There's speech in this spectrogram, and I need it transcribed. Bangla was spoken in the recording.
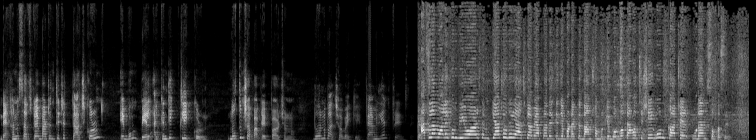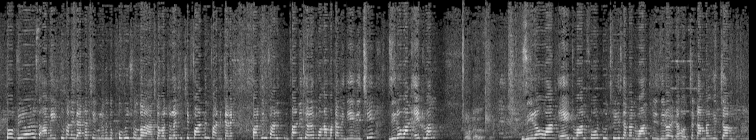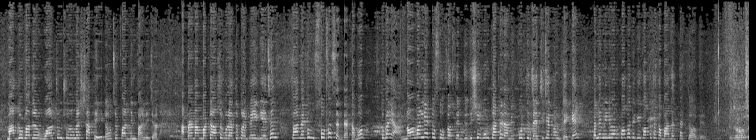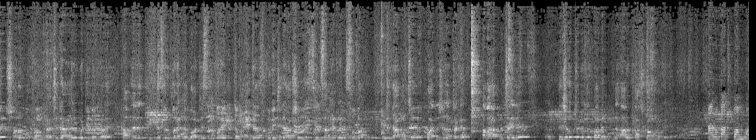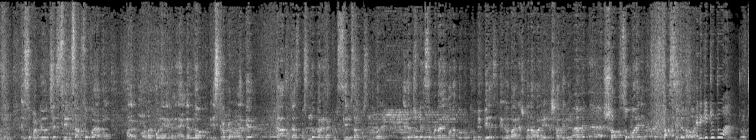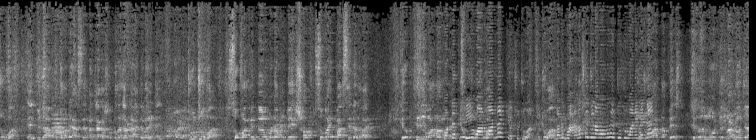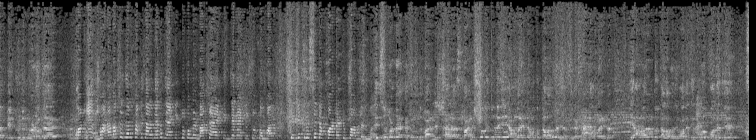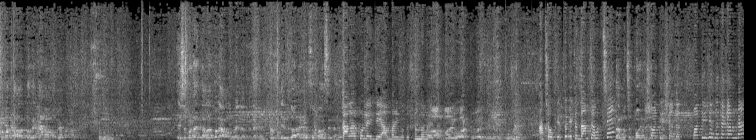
দেখানো সাবস্ক্রাইব বাটনটিতে টাচ করুন এবং বেল আইকনটি ক্লিক করুন। নতুন সব আপডেট পাওয়ার জন্য। ধন্যবাদ সবাইকে। ফ্যামিলি অ্যান্ড ফ্রেন্ডস আসসালামু আলাইকুম ভিউয়ার্স আমি কিয়া চৌধুরী। আজকে আমি আপনাদেরকে যে প্রোডাক্টের দাম সম্পর্কে বলব, তা হচ্ছে সেগুন কাঠের উডান সোফা সেট। তো ভিউয়ার্স আমি একটুখানি দেখাচ্ছি, এগুলো কিন্তু খুবই সুন্দর। আজকে আমরা চলে এসেছি ফারদিন ফার্নিচারে। ফারদিন ফার্নিচারের ফোন নাম্বারটা আমি দিয়ে দিচ্ছি zero one eight one zero one eight one four two three seven one three zero এটা হচ্ছে কামরাঙ্গীর চর মাদুর বাজার ওয়ালটন শোরুমের সাথে, এটা হচ্ছে ফারদিন ফার্নিচার আপনার নাম্বারটা আশা করি এতক্ষণে পেয়ে গিয়েছেন। তো আমি এখন সোফা সেট দেখাবো। তো ভাইয়া নর্মালি একটা সোফা সেট যদি সেগুন কাঠের আমি করতে চাই চিটাগাং থেকে, তাহলে মিনিমাম কত থেকে কত টাকা বাজেট থাকতে হবে? এটা হচ্ছে সর্বপ্রথম চিটাগাংয়ের উপর ডিপেন্ড করে। কাঠের থিকনেসের উপরে গর্জেসের উপরে। যেমন এটা খুবই চিটাগাং শুনলে সিলসামের একটা সোফা এটার দাম হচ্ছে পঁয়ত্রিশ হাজার টাকা। আবার আপনি চাইলে তিরিশ হাজার টাকার ভিতরে পাবেন কিন্তু আরও কাজ কম হবে। আরও কাজ কম হবে। এই সোফাটি হচ্ছে সিলসাম সোফা এবং অনেক মোটা করে এখানে অ্যাঙ্গেল দেওয়া খুব স্ট্যান্ডার্ড অনেকে কাজ টাজ পছন্দ করে না খুব সিমসাম পছন্দ করে। এদের জন্য এই সোফাটা আমি মনে করব খুবই বেস্ট এগুলো বার্নিশ করা হয়নি এটার সাথে কিন্তু সব সোফাই পাঁচ সিটের হয়। এটা কি two two one two two one এই দুটা মোটামুটি আছে মানে জায়গা স্বল্পতার কারণে আনতে পারি নাই টু টু ওয়ান সোফা কিন্তু মোটামুটি সব সোফাই পাঁচ সিটের হয়। কেউ থ্রি ওয়ান ওয়ান কোনটা থ্রি ওয়ান ওয়ান ওয়ান না কেউ টু টু ওয়ান 221 তবে ভাড়া বাসার জন্য আমার মনে হয় টু টু ওয়ানই টু টু ওয়ানটা বেস্ট যে কোনো মুহূর্তে ঘোরানো যায় বেডরুমে ঘোরানো যায়। কারণ ভাড়া বাসা যারা থাকে তারা দেখা যায় এক এক রকমের বাসা এক এক জায়গায় এক এক রকম হয়। সেক্ষেত্রে সেট আপ করাটা একটু প্রবলেম হয়। এই সোফাটা এখন কিন্তু বার্নিশ আছে। বার্নিশ করলে কিন্তু এই আলমারিটার মতো কালার হয়ে যাবে। দেখেন তো আলমারিটা। এই আলমারির মতো কালার হয়ে যাবে। অনেকে বলে যে কালার করলে কেমন হবে? এই সোফাটার কালার করলে এমন হয়ে যাবে দেখেন। এর ভিতর আরেকটা সোফা আছে এখানে কালার করলে এই যে আলমারির মতো সুন্দর হয়ে যায়। আলমারি ওয়ার্ডরোব হ্যাঁ আচ্ছা ওকে তো এটার দামটা হচ্ছে? দাম টাকা। আমরা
